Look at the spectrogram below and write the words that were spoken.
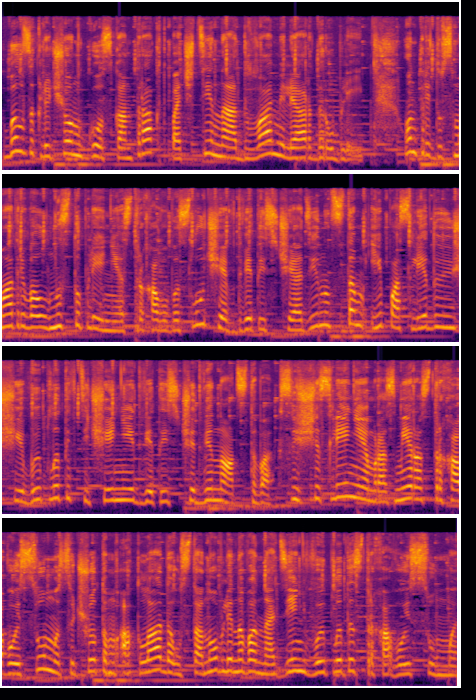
был заключен госконтракт почти на 2 миллиарда рублей. Он предусматривал наступление страхового случая в 2011 и последующие выплаты в течение 2012 с исчислением размера страховой суммы с учетом оклада, установленного на день выплаты страховой страховой суммы.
